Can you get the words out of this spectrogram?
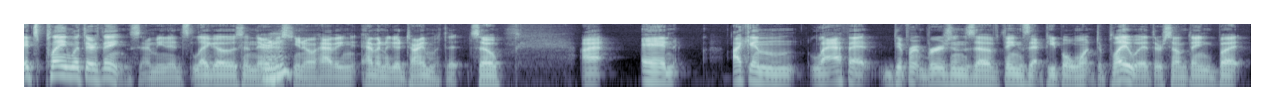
It's playing with their things. I mean, it's Legos and they're mm-hmm. just, you know, having having a good time with it. So I and I can laugh at different versions of things that people want to play with or something, but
